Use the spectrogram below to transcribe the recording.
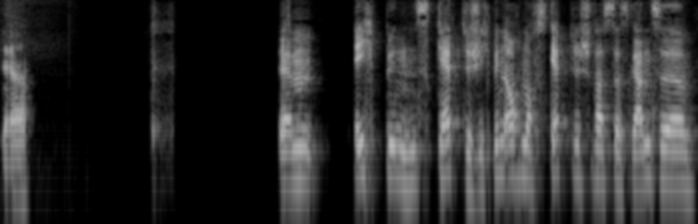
Ja. Ähm, ich bin skeptisch. Ich bin auch noch skeptisch, was das ganze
